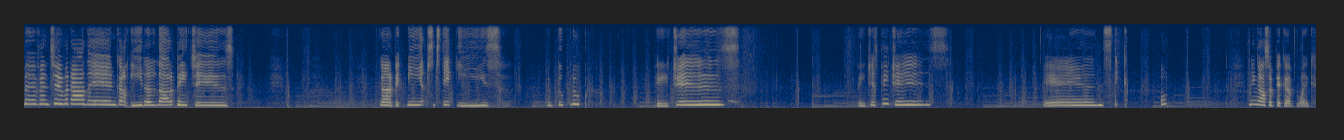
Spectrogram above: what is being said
Moving to an island, gonna eat a lot of peaches. Gonna pick me up some stickies. Bloop, bloop, bloop. Peaches. Peaches, peaches. And stick. Oh. And you can also pick up, like,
